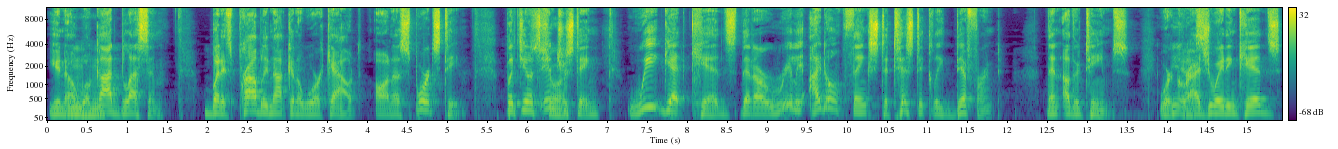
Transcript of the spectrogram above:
you know, well, God bless him. But it's probably not going to work out on a sports team. But, you know, it's interesting. We get kids that are really, I don't think, statistically different than other teams. We're Yes. graduating kids.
